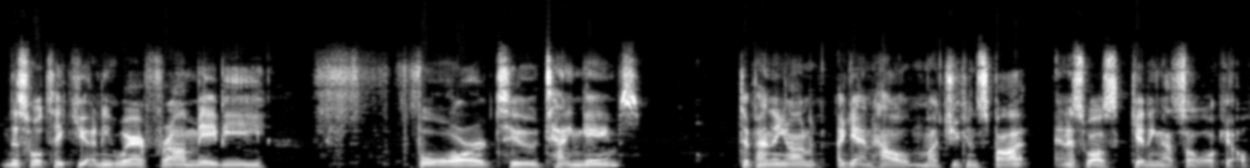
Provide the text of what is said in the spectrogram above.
this will take you anywhere from maybe four to ten games, depending on again how much you can spot, and as well as getting that solo kill.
